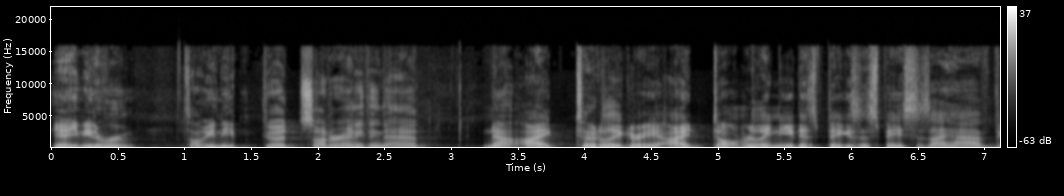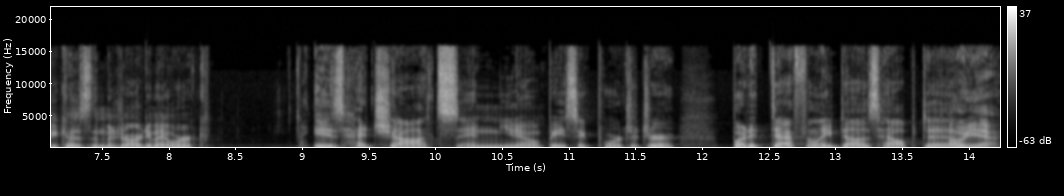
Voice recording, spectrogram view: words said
Yeah, you need a room. That's all you need. Good, Sutter. Anything to add? No, I totally agree. I don't really need as big as a space as I have because the majority of my work is headshots and you know basic portraiture. But it definitely does help to Oh yeah.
